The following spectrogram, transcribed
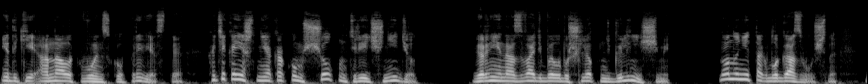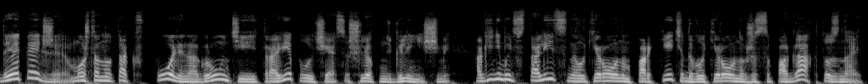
Эдакий аналог воинского приветствия. Хотя, конечно, ни о каком щелкнуть речи не идет. Вернее, назвать было бы шлепнуть голенищами. Но оно не так благозвучно. Да и опять же, может оно так в поле, на грунте и траве получается шлепнуть голенищами, а где-нибудь в столице, на лакированном паркете, да в лакированных же сапогах, кто знает.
